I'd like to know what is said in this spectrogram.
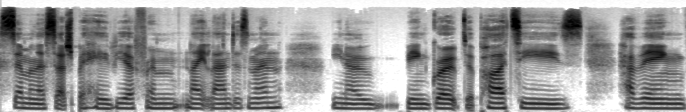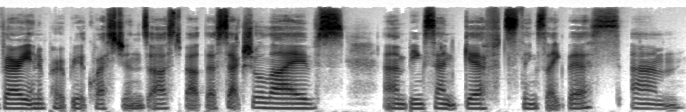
similar such behavior from Knight Landesman you know, being groped at parties, having very inappropriate questions asked about their sexual lives, um, being sent gifts, things like this. Um,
